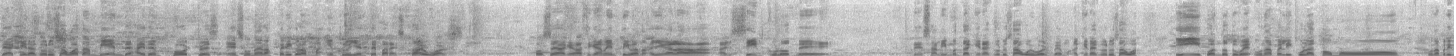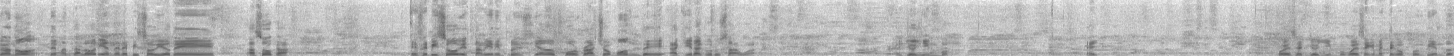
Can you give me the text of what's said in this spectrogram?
de Akira Kurosawa también, de Hayden Fortress, es una de las películas más influyentes para Star Wars. O sea que básicamente iban a llegar al círculo de, de salimos de Akira Kurosawa y volvemos a Akira Kurosawa. Y cuando tuve una película como. Una película no, de Mandalorian, el episodio de Ahsoka. Ese episodio está bien influenciado por Rashomon de Akira Kurosawa. Es Yojimbo. Eh, Puede ser Yojimbo, puede ser que me esté confundiendo.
